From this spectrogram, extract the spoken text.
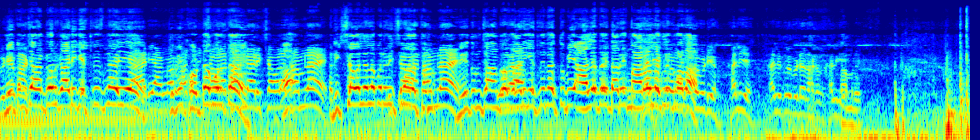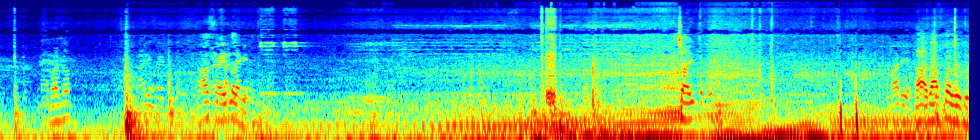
मी तुमच्या अंगावर गाडी घेतलीच नाहीये. तुम्ही खोटं बोलताय. रिक्षावाला हा? थांबलाय. रिक्षावाल्याला पण विचारा. थांबलाय. मी तुमच्या अंगावर गाडी घेतली नाही. तुम्ही आले तर डायरेक्ट मारायला लागले मला व्हिडिओ खाली खाली तुला व्हिडिओ खाली बाजू. हा साईडला घे. पकड. हा दाखवा व्हिडिओ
